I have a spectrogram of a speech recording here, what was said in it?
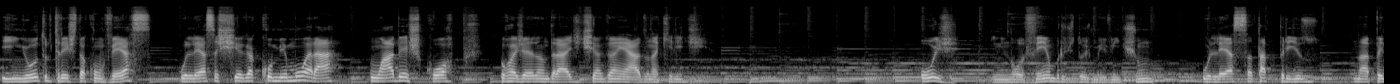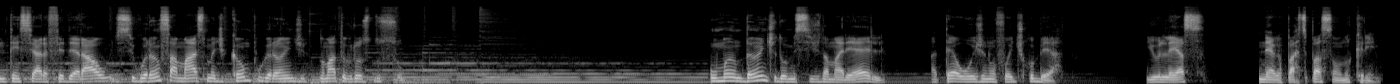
E em outro trecho da conversa, o Lessa chega a comemorar um habeas corpus que o Rogério Andrade tinha ganhado naquele dia. Hoje, em novembro de 2021, o Lessa está preso na Penitenciária Federal de Segurança Máxima de Campo Grande, no Mato Grosso do Sul. O mandante do homicídio da Marielle até hoje não foi descoberto. E o Lessa nega participação no crime.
